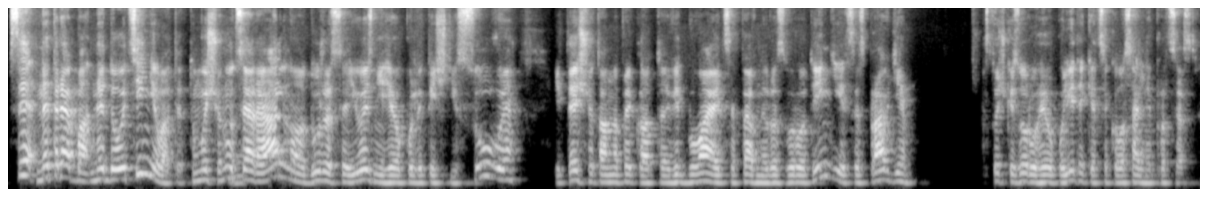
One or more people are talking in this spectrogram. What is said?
це не треба недооцінювати, тому що ну це реально дуже серйозні геополітичні суви, і те, що там, наприклад, відбувається певний розворот Індії, це справді з точки зору геополітики це колосальний процес.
